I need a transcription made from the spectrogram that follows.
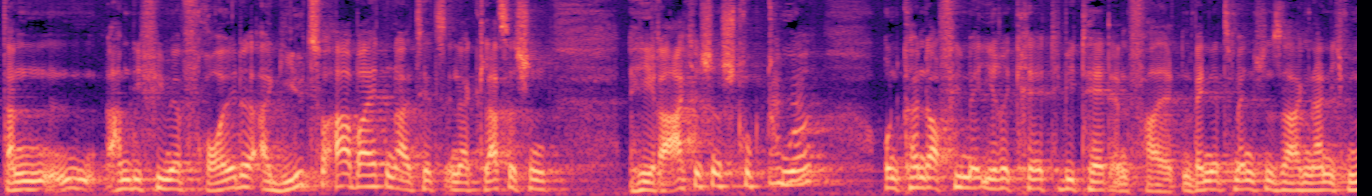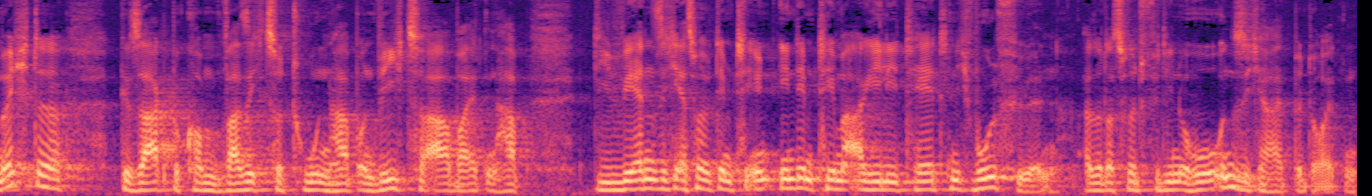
dann haben die viel mehr Freude, agil zu arbeiten, als jetzt in der klassischen hierarchischen Struktur. Mhm. Und können auch viel mehr ihre Kreativität entfalten. Wenn jetzt Menschen sagen, nein, ich möchte gesagt bekommen, was ich zu tun habe und wie ich zu arbeiten habe, die werden sich erstmal dem, in dem Thema Agilität nicht wohlfühlen. Also das wird für die eine hohe Unsicherheit bedeuten.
